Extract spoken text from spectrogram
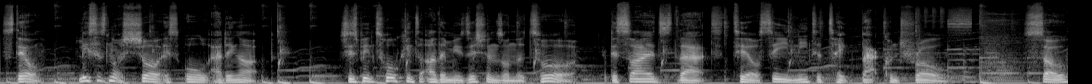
Still, Lisa's not sure it's all adding up. She's been talking to other musicians on the tour, decides that TLC need to take back control. So,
